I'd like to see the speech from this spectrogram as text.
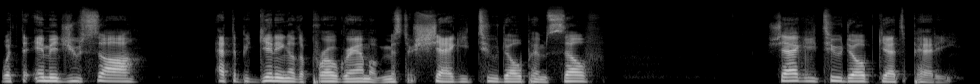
with the image you saw at the beginning of the program of Mr. Shaggy 2 Dope himself. Shaggy 2 Dope gets petty.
